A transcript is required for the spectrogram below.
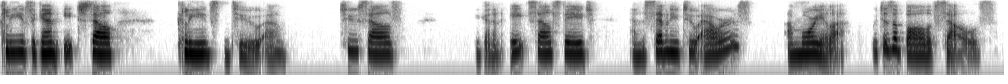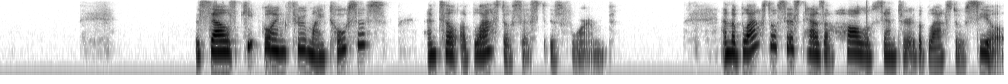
cleaves again. Each cell cleaves into um, two cells. You get an eight cell stage and 72 hours, a morula, which is a ball of cells. The cells keep going through mitosis until a blastocyst is formed. And the blastocyst has a hollow center, the blastocele,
